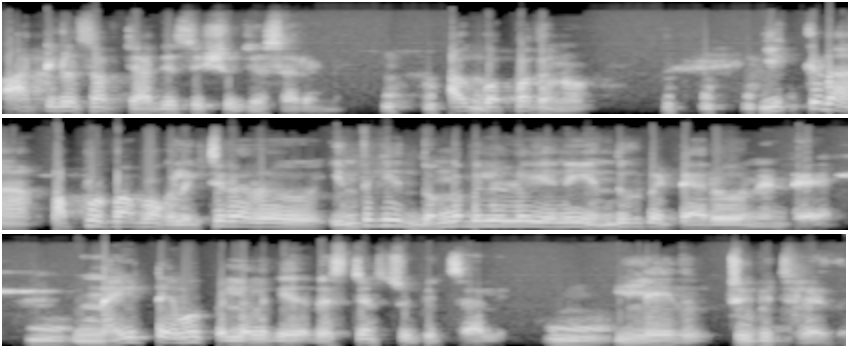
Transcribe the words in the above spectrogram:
ఆర్టికల్స్ ఆఫ్ చార్జెస్ ఇష్యూ చేశారండి. అది గొప్పతనం. ఇక్కడ అప్పుడు పాపం ఒక లెక్చరర్ ఇంతకీ దొంగ బిల్లులు అని ఎందుకు పెట్టారు అని అంటే నైట్ టైం పిల్లలకి రెసిడెన్స్ చూపించాలి. లేదు చూపించలేదు.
